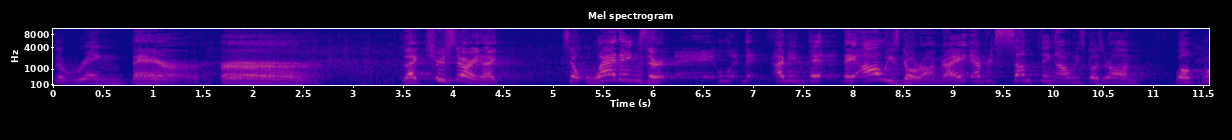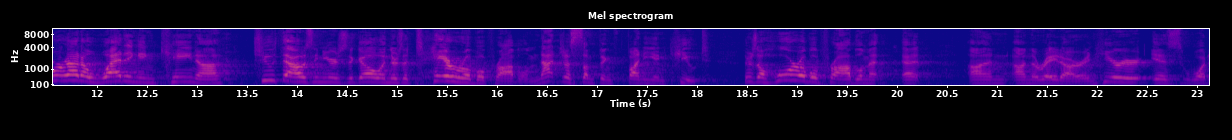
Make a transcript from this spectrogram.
the ring bearer. Like, true story. Like, so weddings are, eh, I mean, they, they always go wrong, right? Every, something always goes wrong. Well, we're at a wedding in Cana 2,000 years ago, and there's a terrible problem, not just something funny and cute. There's a horrible problem at, at, on, on the radar, and here is what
